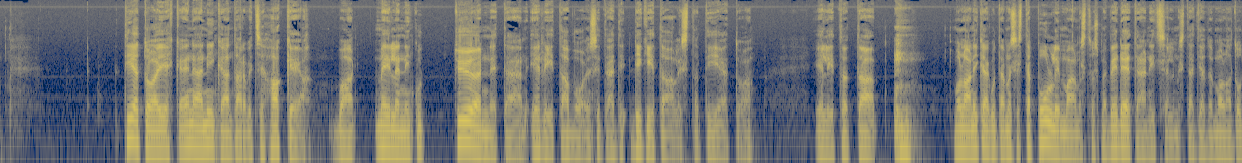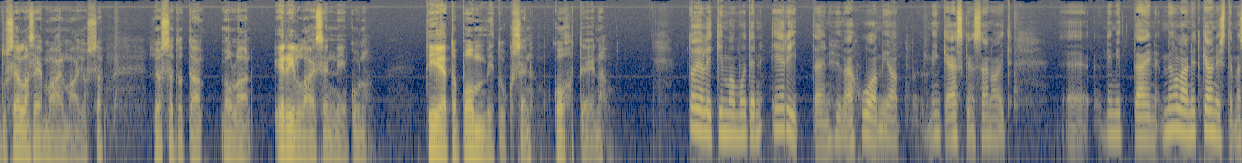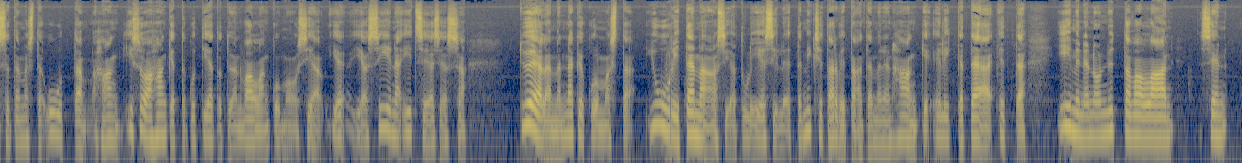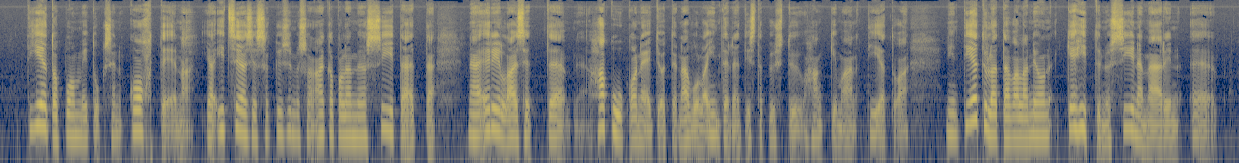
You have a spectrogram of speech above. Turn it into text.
tietoa ei ehkä enää niinkään tarvitse hakea, vaan meille niin kuin työnnetään eri tavoin sitä digitaalista tietoa. Eli tota, me ollaan ikään kuin tämmöisestä pullimaailmasta, jos me vedetään itsellemme sitä tietoa, me ollaan tultu sellaiseen maailmaan, jossa, jossa tota, me ollaan erilaisen niin kuin tietopommituksen kohteena. Toi oli Kimmo muuten erittäin hyvä huomio, minkä äsken sanoit. Nimittäin me ollaan nyt käynnistämässä tämmöistä uutta isoa hanketta kuin tietotyön vallankumous ja, ja, ja siinä itse asiassa työelämän näkökulmasta juuri tämä asia tuli esille, että miksi tarvitaan tämmöinen hanke. Eli tämä, että ihminen on nyt tavallaan sen tietopommituksen kohteena. Ja itse asiassa kysymys on aika paljon myös siitä, että nämä erilaiset hakukoneet, joiden avulla internetistä pystyy hankkimaan tietoa, niin tietyllä tavalla ne on kehittynyt siinä määrin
